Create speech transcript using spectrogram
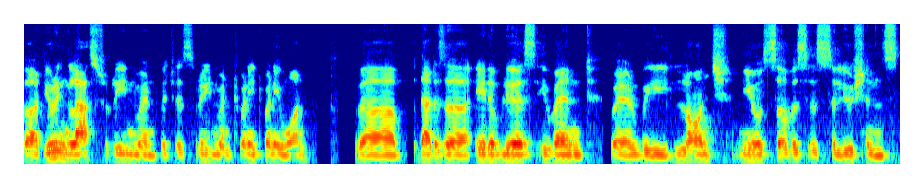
uh, during last reInvent, which is reInvent 2021, uh, that is a AWS event where we launch new services, solutions,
